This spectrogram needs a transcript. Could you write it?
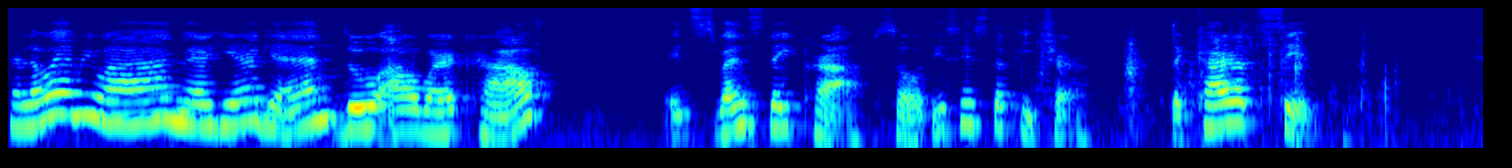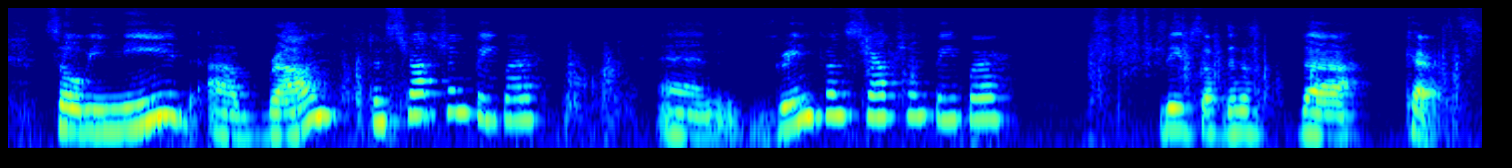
Hello everyone, we're here again do our craft. It's Wednesday craft. So this is the picture. The carrot seed. So we need a brown construction paper and green construction paper, leaves of the, the carrots.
